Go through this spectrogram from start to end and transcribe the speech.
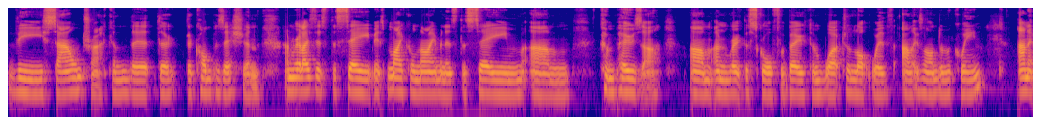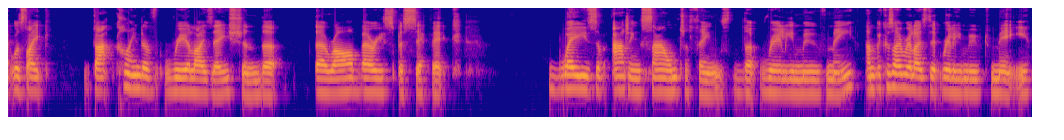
the soundtrack and the, the, the composition and realized it's the same, it's Michael Nyman is the same um, composer um, and wrote the score for both and worked a lot with Alexander McQueen. And it was like that kind of realization that there are very specific ways of adding sound to things that really move me. And because I realized it really moved me,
